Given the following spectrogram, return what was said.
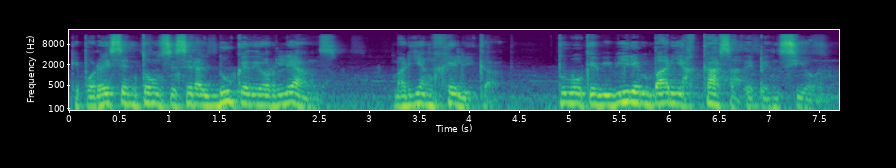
que por ese entonces era el duque de Orleans, María Angélica tuvo que vivir en varias casas de pensión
